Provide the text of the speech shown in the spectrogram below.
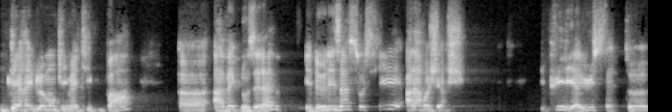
dérèglement climatique ou pas euh, avec nos élèves et de les mhm. associer à la recherche. Et puis il y a eu cette euh,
